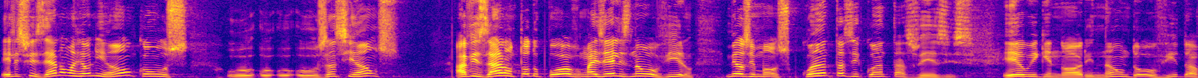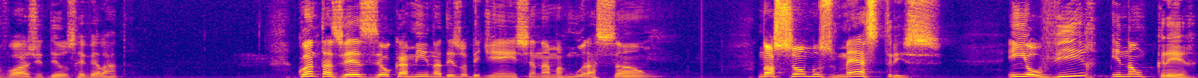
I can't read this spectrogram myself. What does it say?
Eles fizeram uma reunião com os, os, os anciãos, avisaram todo o povo, mas eles não ouviram. Meus irmãos, quantas e quantas vezes eu ignoro e não dou ouvido à voz de Deus revelada? Quantas vezes eu caminho na desobediência, na murmuração? Nós somos mestres em ouvir e não crer,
